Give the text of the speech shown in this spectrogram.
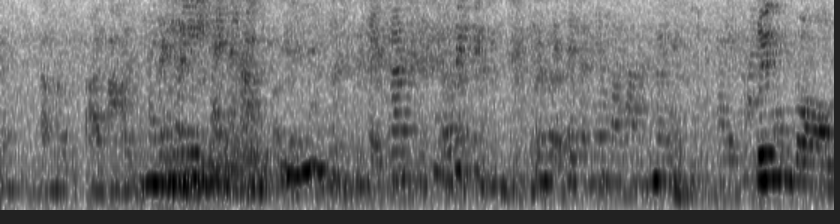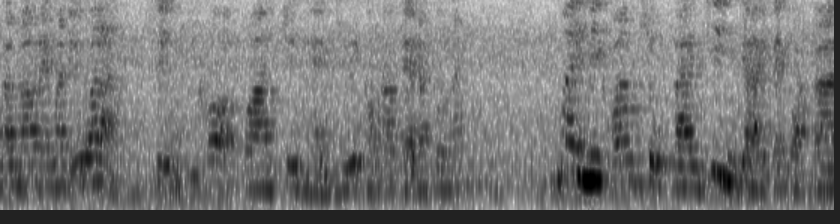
นั่นทำเราตายหาไม่มีใครจะทำใส่ผ้าใส่ผ้าใครจะเนี่ยมาทำใครจึงบอกกับเราในวันนี้ว่า สิ่งที่ครอความจริงแห่งชีวิตของเราแต่ละคนนั้น ไม่มีความสุขใดยิ่งใหญ่ไปกว่าการ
